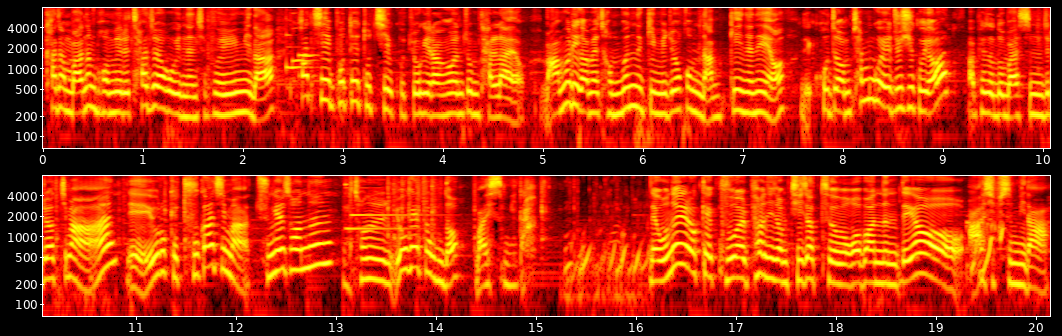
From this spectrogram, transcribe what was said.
가장 많은 범위를 차지하고 있는 제품입니다. 똑같이 포테토 칩 그쪽이랑은 좀 달라요. 마무리감의 전분 느낌이 조금 남기는 해요. 네, 그 점 참고해 주시고요. 앞에서도 말씀드렸지만 네, 이렇게 두 가지 맛 중에서는 저는 요게 조금 더 맛있습니다. 네, 오늘 이렇게 9월 편의점 디저트 먹어봤는데요. 아쉽습니다.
